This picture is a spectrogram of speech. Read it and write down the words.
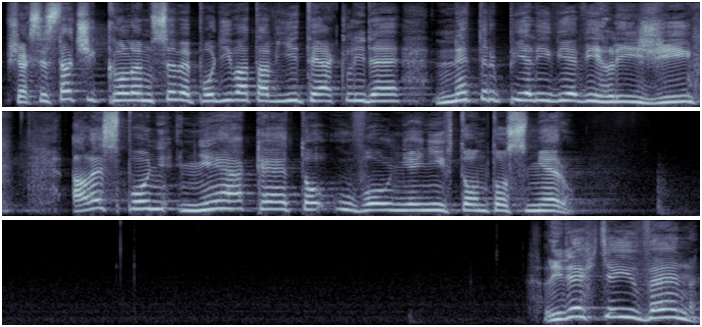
Však se stačí kolem sebe podívat a vidíte, jak lidé netrpělivě vyhlíží alespoň nějaké to uvolnění v tomto směru. Lidé chtějí ven,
